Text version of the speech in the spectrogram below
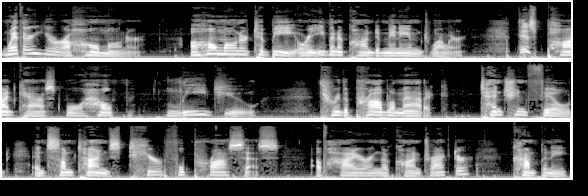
Whether you're a homeowner, a homeowner to be, or even a condominium dweller, this podcast will help lead you through the problematic, tension filled, and sometimes tearful process of hiring a contractor, company,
